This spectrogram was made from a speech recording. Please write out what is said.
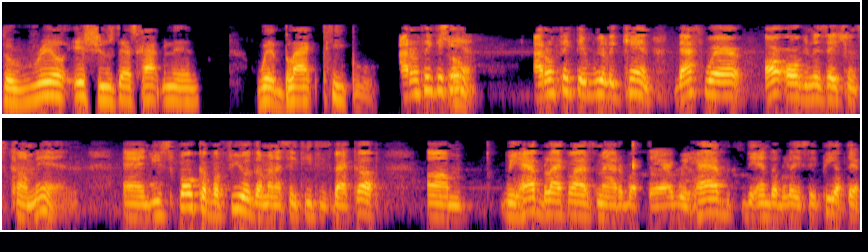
the real issues that's happening with black people. I don't think they so, can. I don't think they really can. That's where our organizations come in. And you spoke of a few of them, and I see TT's back up. Um, we have Black Lives Matter up there. We have the NAACP up there.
